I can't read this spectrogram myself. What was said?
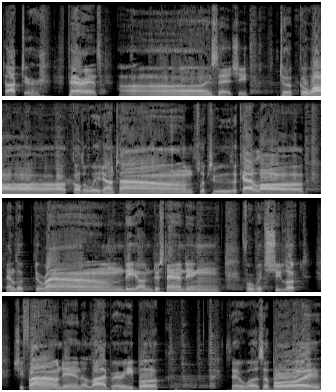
talk to her parents? Uh, said she took a walk all the way downtown, flipped through the catalog, and looked around. The understanding for which she looked, she found in a library book. There was a boy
